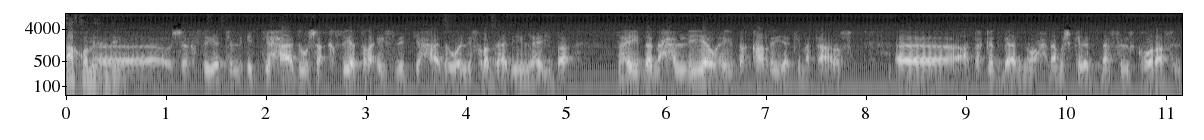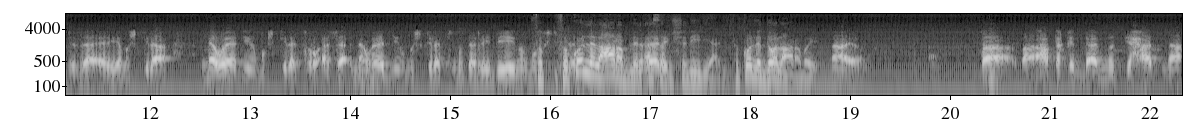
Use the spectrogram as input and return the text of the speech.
أقوى من الأندية. آه شخصيه الاتحاد وشخصية رئيس الاتحاد هو اللي فرض هذه الهيبة. فهيبة محلية وهيبة قارية كما تعرف. أعتقد بأنه إحنا مشكلتنا في الكرة في الجزائر هي مشكلة نوادي ومشكلة رؤساء نوادي ومشكلة المدربين ومشكلة في كل العرب للأسف. الشديد يعني في كل الدول العربية أيوه فأعتقد بانه اتحادنا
